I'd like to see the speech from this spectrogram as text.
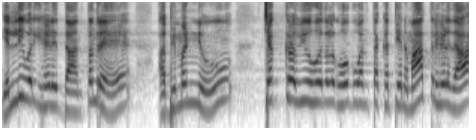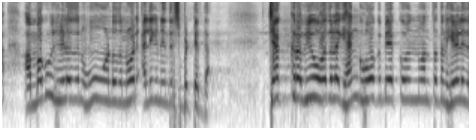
ಎಲ್ಲಿವರೆಗೆ ಹೇಳಿದ್ದ ಅಂತಂದರೆ ಅಭಿಮನ್ಯು ಚಕ್ರವ್ಯೂಹದೊಳಗೆ ಹೋಗುವಂಥ ಕಥೆಯನ್ನು ಮಾತ್ರ ಹೇಳಿದ, ಆ ಮಗು ಹೇಳೋದನ್ನು ಹ್ಞೂ ಅನ್ನೋದನ್ನು ನೋಡಿ ಅಲ್ಲಿಗೆ ನಿಂದ್ರಿಸಿಬಿಟ್ಟಿದ್ದ. ಚಕ್ರವ್ಯೂಹದೊಳಗೆ ಹೆಂಗೆ ಹೋಗಬೇಕು ಅನ್ನುವಂಥದ್ದನ್ನು ಹೇಳಿದ,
